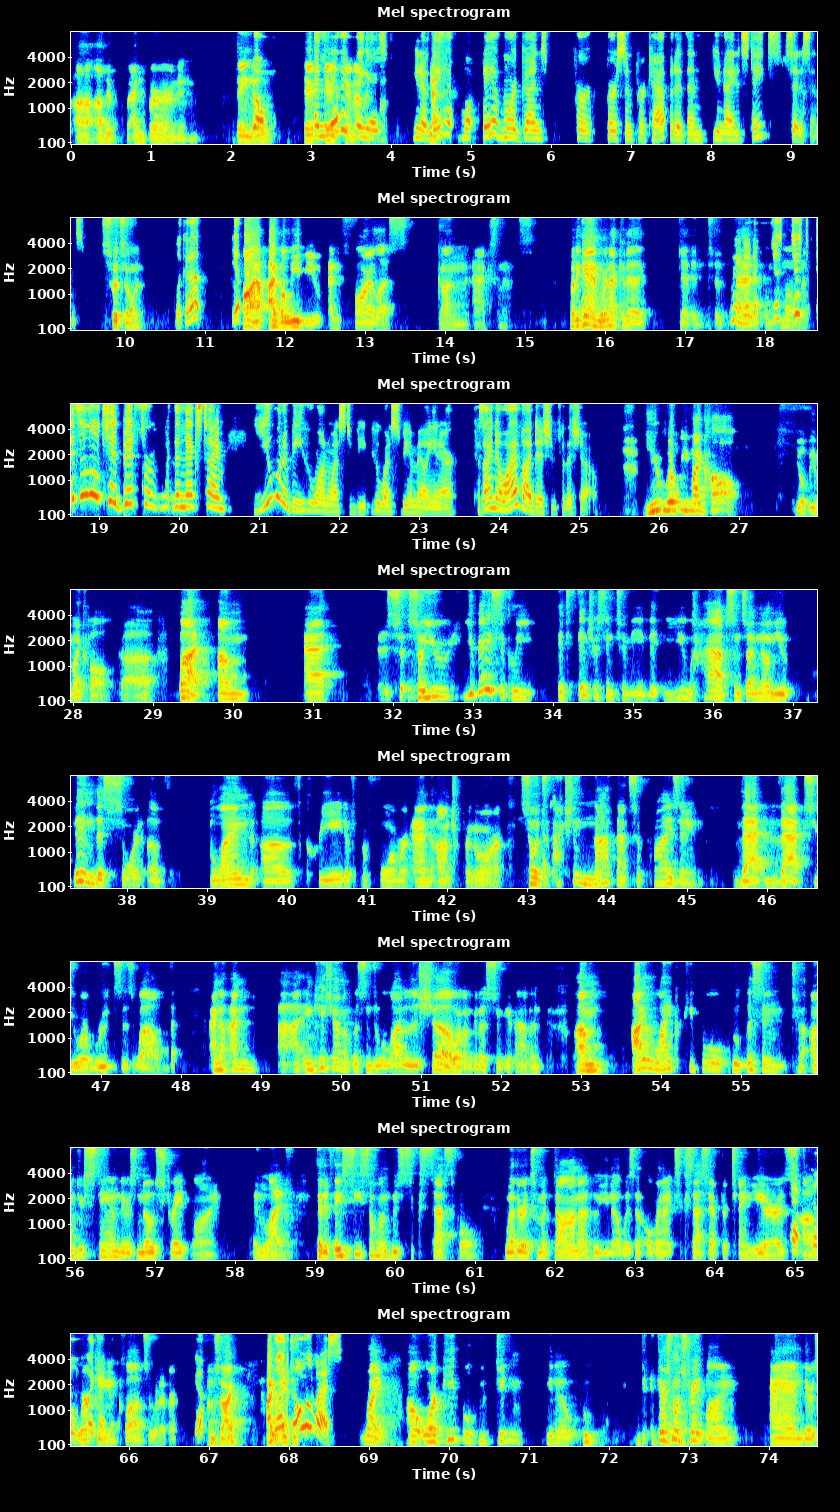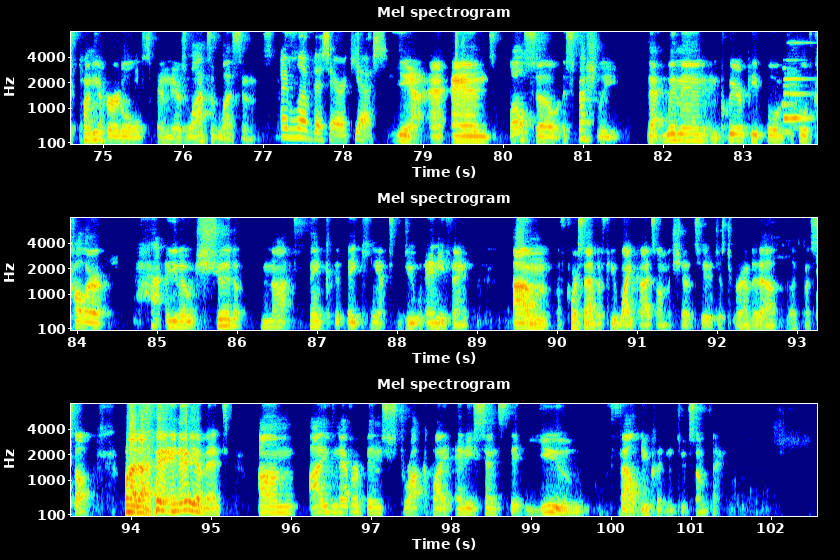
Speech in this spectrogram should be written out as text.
uh, other and Bern and they know. Well, they're, and the they're, other they're thing is, you know, yes. they have more. They have more guns per person per capita than United States citizens. Switzerland. Look it up. Yep. Oh, I, I believe you, and far less gun accidents. But again, we're not going to get into no, that. No, no, Just, just it's a little tidbit for the next time you want to be who one wants to be, who wants to be a millionaire. Because I know I've auditioned for the show. You will be my call. You'll be my call. Uh, but um, at so, so you you basically it's interesting to me that you have since I've known you been this sort of blend of creative performer and entrepreneur. So it's actually not that surprising that that's your roots as well. And, and uh, in case you haven't listened to a lot of the show, and I'm going to assume you haven't, um, I like people who listen to understand there's no straight line in life. That if they see someone who's successful, whether it's Madonna, who you know was an overnight success after 10 years yeah, of working like in clubs or whatever. Yep. I'm sorry. I, like I just, all of us. Right. Uh, or people who didn't, you know, who there's no straight line and there's plenty of hurdles and there's lots of lessons. I love this, Eric. Yes. Yeah. And also, especially that women and queer people and people of color, you know, should not think that they can't do anything. Um, of course, I have a few white guys on the show too, just to round it out, like myself. But uh, in any event, um, I've never been struck by any sense that you felt you couldn't do something.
